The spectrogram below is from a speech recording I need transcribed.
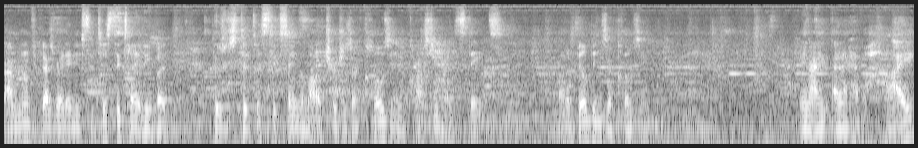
I don't know if you guys read any statistics lately, but there's statistics saying a lot of churches are closing across the United States. A lot of buildings are closing, and I, and I have a high,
